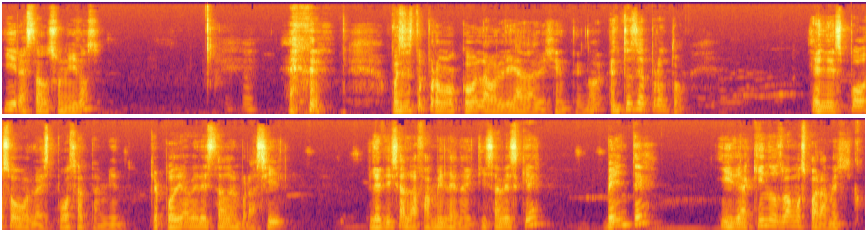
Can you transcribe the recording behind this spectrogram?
ir a Estados Unidos. pues esto provocó la oleada de gente, ¿no? Entonces de pronto, el esposo o la esposa también, que podía haber estado en Brasil, le dice a la familia en Haití, ¿sabes qué? Vente y de aquí nos vamos para México.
